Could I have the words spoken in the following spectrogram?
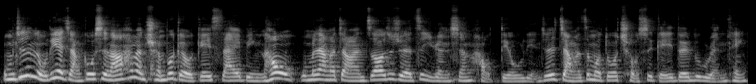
我们就是努力的讲故事，然后他们全部给我给塞饼，然后我们两个讲完之后就觉得自己人生好丢脸，就是讲了这么多糗事给一堆路人听，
